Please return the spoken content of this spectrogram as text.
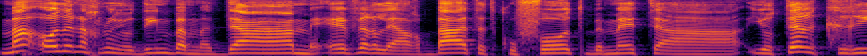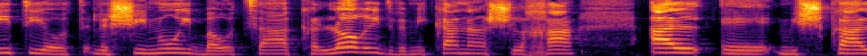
מה עוד אנחנו יודעים במדע מעבר לארבעת התקופות באמת היותר קריטיות לשינוי בהוצאה הקלורית, ומכאן ההשלכה על אה, משקל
